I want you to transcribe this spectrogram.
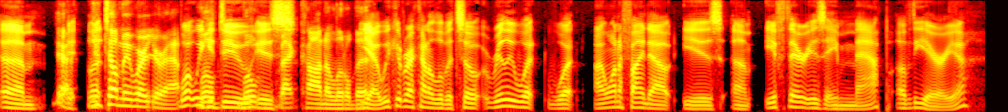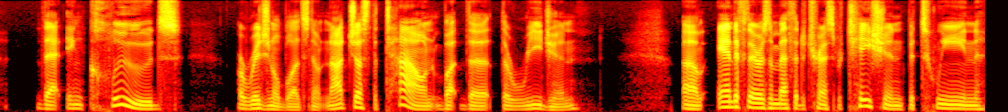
um Yeah. it- you tell me where you're at. what we We'll- could do we'll is- retcon a little bit. Yeah, we could retcon a little bit. So really, what what I want to find out is um, if there is a map of the area that includes original Bloodstone, not just the town, but the the region, um, and if there is a method of transportation between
